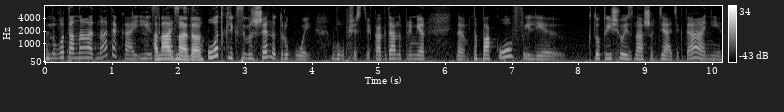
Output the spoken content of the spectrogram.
Ну вот она одна такая, и она одна, да. отклик совершенно другой в обществе, когда, например, Табаков или кто-то еще из наших дядек, да, они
